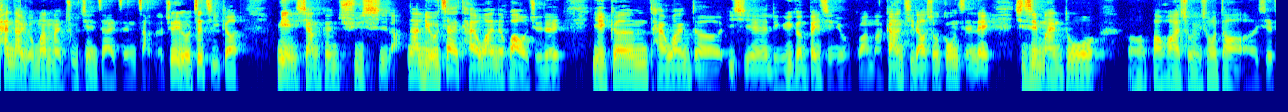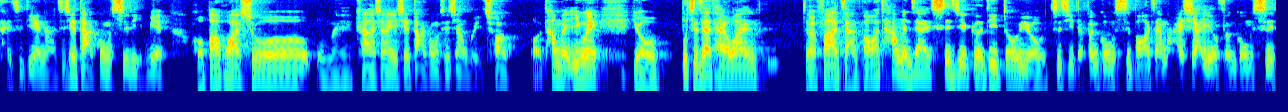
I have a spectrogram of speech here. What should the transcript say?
看到有慢慢逐渐在增长的，就有这几个面向跟趋势啦。那留在台湾的话，我觉得也跟台湾的一些领域跟背景有关嘛。刚刚提到说工程类其实蛮多，呃，包括说你说到呃一些台积电啊这些大公司里面，哦，包括说我们看到像一些大公司像伟创哦，他们因为有不止在台湾。的发展，包括他们在世界各地都有自己的分公司，包括在马来西亚也有分公司，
